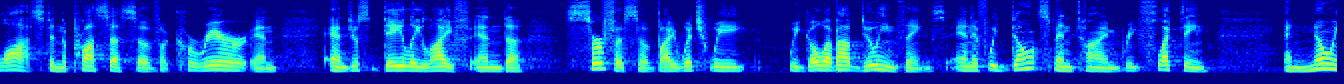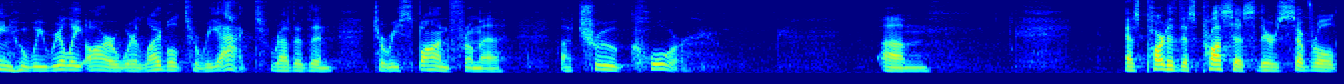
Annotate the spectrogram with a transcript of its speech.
lost in the process of a career and and just daily life and the surface of by which we we go about doing things. And if we don't spend time reflecting and knowing who we really are, we're liable to react rather than to respond from a, a true core. Um, as part of this process, there's several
